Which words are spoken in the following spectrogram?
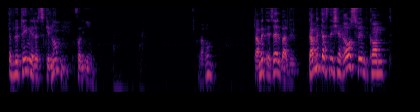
Ibn Taymiyyah das genommen von ihm? Warum? Damit er selber lügt. Damit das nicht herauskommt,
